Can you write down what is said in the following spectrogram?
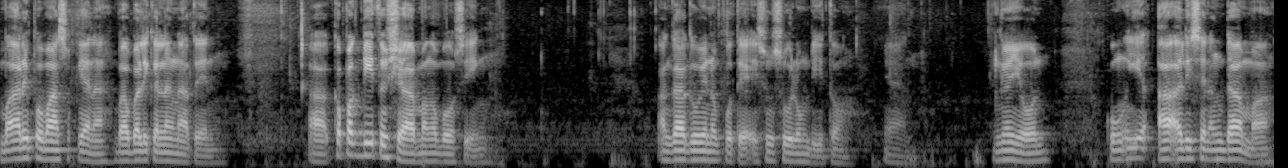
Maari pumasok yan ah. Babalikan lang natin. Ah, kapag dito siya, mga bossing, ang gagawin ng puti ay susulong dito. Yan. Ngayon, kung aalisin ang dama,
